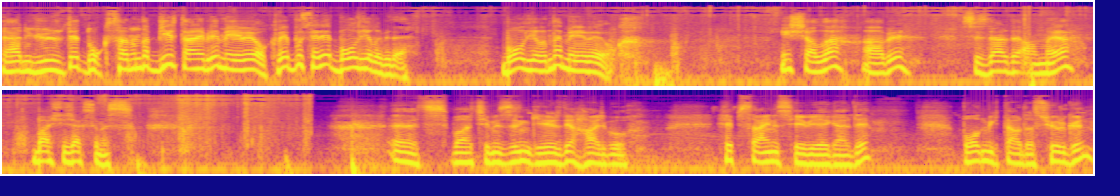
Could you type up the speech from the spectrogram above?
yani %90'ında bir tane bile meyve yok. Ve bu sene bol yılı bir de. Bol yılında meyve yok. İnşallah abi sizler de almaya başlayacaksınız. Evet bahçemizin girdiği hal bu. Hepsi aynı seviyeye geldi. Bol miktarda sürgün,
